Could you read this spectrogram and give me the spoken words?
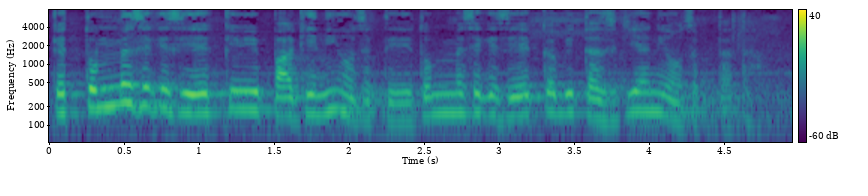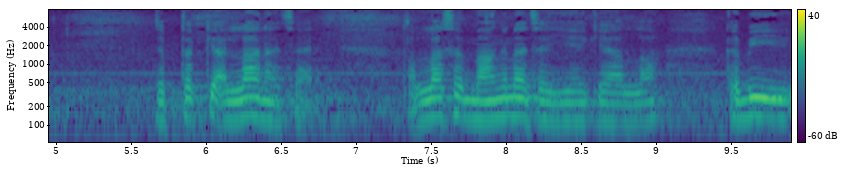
کہ تم میں سے کسی ایک کی بھی پاکی نہیں ہو سکتی تھی تم میں سے کسی ایک کا بھی تزکیہ نہیں ہو سکتا تھا۔ جب تک کہ اللہ نہ چاہے، تو اللہ سے مانگنا چاہیے کہ اللہ کبھی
